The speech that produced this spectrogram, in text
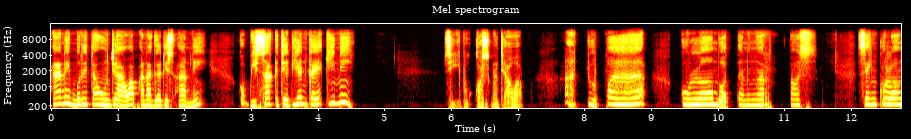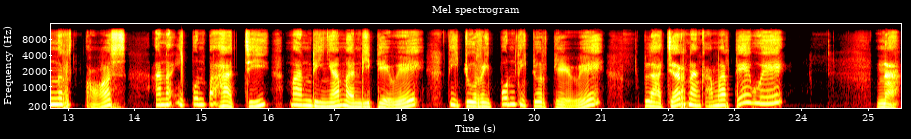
Aneh beri tanggung jawab anak gadis aneh, kok bisa kejadian kayak gini? Si ibu kos ngejawab, aduh pak, kulo boten ngertos. Sing kulo ngertos, anakipun Pak Haji mandinya mandi dewe, tiduripun tidur dewe, belajar nang kamar dewe. Nah,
